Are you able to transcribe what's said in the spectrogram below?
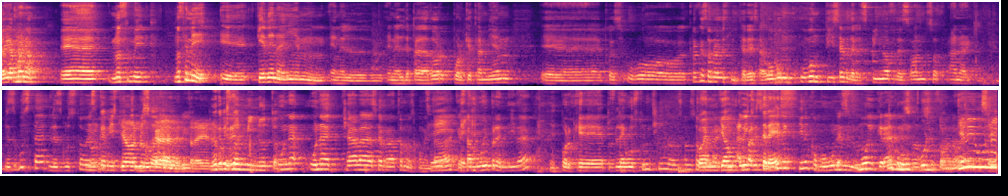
Oigan, bueno, eh, no se me, no se me eh, queden ahí en, en el, en el depredador porque también eh, pues hubo, creo que eso no les interesa, hubo un, hubo un teaser del spin-off de Sons of Anarchy. ¿Les gusta? ¿Les gustó eso? Nunca he visto Yo un nunca episodio. le entré. Nunca he visto un minuto. Una, una chava hace rato nos comentaba Sí, que está ella. muy prendida porque pues, le gustó un chingo Sons of Con Anarchy. John Wick parecer 3. Tiene, tiene como un, Es muy tiene grande como un culto, ¿no? Tiene una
